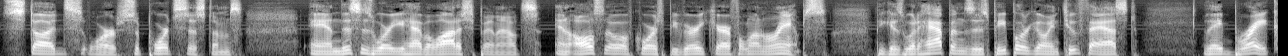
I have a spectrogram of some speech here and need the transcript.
studs or support systems. And this is where you have a lot of spinouts. And also, of course, be very careful on ramps because what happens is people are going too fast, they brake,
